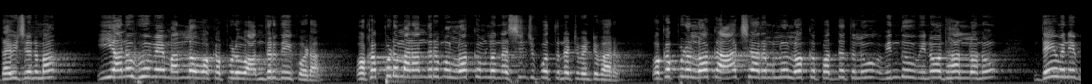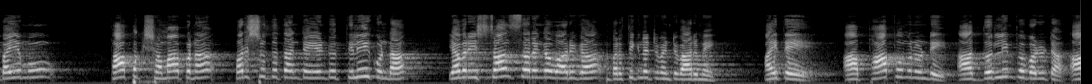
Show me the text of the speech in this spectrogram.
దైవజనమ ఈ అనుభవమే మనలో ఒకప్పుడు అందరిది కూడా. ఒకప్పుడు మనందరము లోకంలో నశించిపోతున్నటువంటి వారు. ఒకప్పుడు లోక ఆచారములు లోక పద్ధతులు విందు వినోదాల్లోనూ దేవుని భయము పాప క్షమాపణ పరిశుద్ధత అంటే ఏంటో తెలియకుండా ఎవరి ఇష్టానుసారంగా వారుగా బ్రతికినటువంటి వారమే. అయితే ఆ పాపము నుండి ఆ దొర్లింపబడుట ఆ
